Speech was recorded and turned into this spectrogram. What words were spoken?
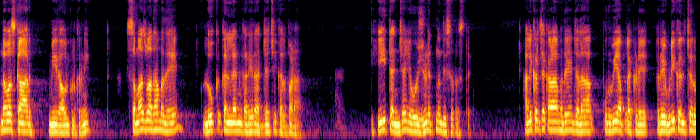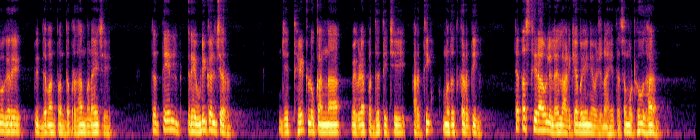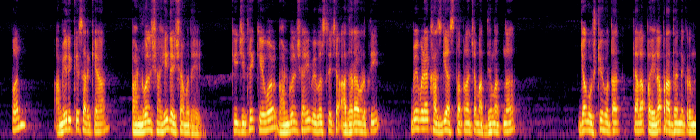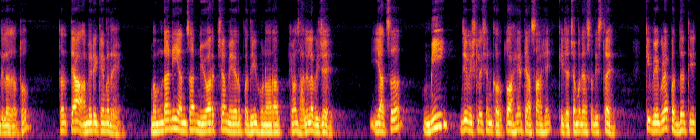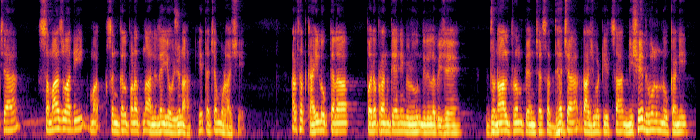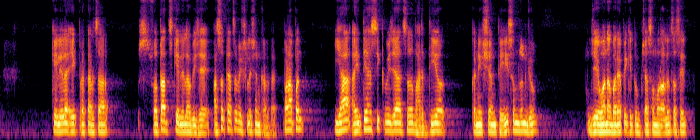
नमस्कार मी राहुल कुलकर्णी. समाजवादामध्ये लोककल्याणकारी राज्याची कल्पना ही त्यांच्या योजनेतनं दिसत असते. अलीकडच्या काळामध्ये ज्याला पूर्वी आपल्याकडे रेवडी कल्चर वगैरे विद्यमान पंतप्रधान म्हणायचे तर ते रेवडी कल्चर जे थेट लोकांना वेगळ्या पद्धतीची आर्थिक मदत करतील ते आता स्थिरावलेलं आहे. लाडक्या बहीण योजना आहे त्याचं मोठं उदाहरण. पण अमेरिकेसारख्या भांडवलशाही देशामध्ये की जिथे केवळ भांडवलशाही व्यवस्थेच्या आधारावरती वेगवेगळ्या खाजगी आस्थापनाच्या माध्यमातनं ज्या गोष्टी होतात त्याला पहिला प्राधान्यक्रम दिला जातो तर त्या अमेरिकेमध्ये ममदानी यांचा न्यूयॉर्कच्या मेयरपदी होणारा किंवा झालेला विजय याचं मी जे विश्लेषण करतो आहे ते असं आहे की ज्याच्यामध्ये असं दिसतंय की वेगवेगळ्या पद्धतीच्या समाजवादी मा संकल्पनातनं आलेल्या योजना हे त्याच्या मुळाशी आहे. अर्थात काही लोक त्याला परप्रांतीयांनी मिळवून दिलेला विजय डोनाल्ड ट्रम्प यांच्या सध्याच्या राजवटीचा निषेध म्हणून लोकांनी केलेला एक प्रकारचा स्वतःच केलेला विजय असं त्याचं विश्लेषण करतात. पण आपण या ऐतिहासिक विजयाचं भारतीय कनेक्शन तेही समजून घेऊ. जेव्हाना बऱ्यापैकी तुमच्यासमोर आलंच असेल.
